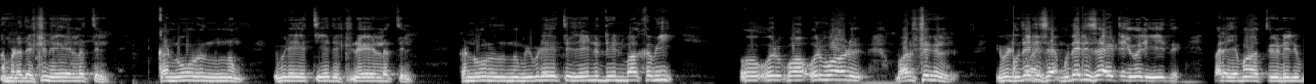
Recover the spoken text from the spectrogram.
നമ്മുടെ ദക്ഷിണ കേരളത്തിൽ കണ്ണൂരിൽ നിന്നും ഇവിടെ എത്തിയ ദക്ഷിണ കേരളത്തിൽ കണ്ണൂരിൽ നിന്നും ഇവിടെ എത്തിയ ജൈനുദ്ദീൻ ബാക്കവി ഒരു ഒരുപാട് വർഷങ്ങൾ ഇവിടെ മുദരിസ മുദരിസായിട്ട് ജോലി ചെയ്ത് പല ജമാഅത്തുകളിലും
